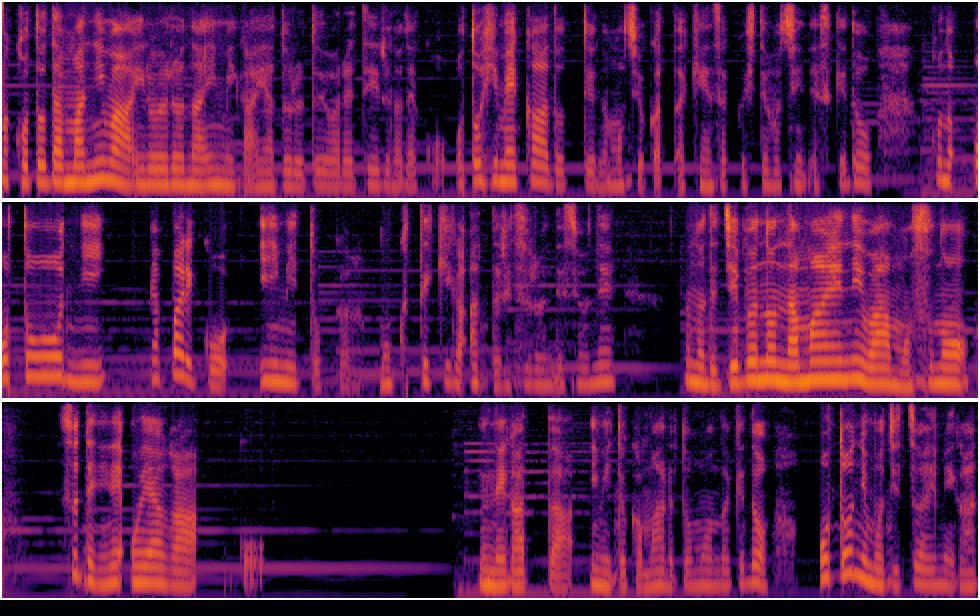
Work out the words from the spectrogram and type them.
まあ、言霊にはいろいろな意味が宿ると言われているのでこう乙姫カードっていうのもしよかったら検索してほしいんですけどこの音にやっぱりこう意味とか目的があったりするんですよね。なので自分の名前にはもうそのすでにね親がこう願った意味とかもあると思うんだけど音にも実は意味があっ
